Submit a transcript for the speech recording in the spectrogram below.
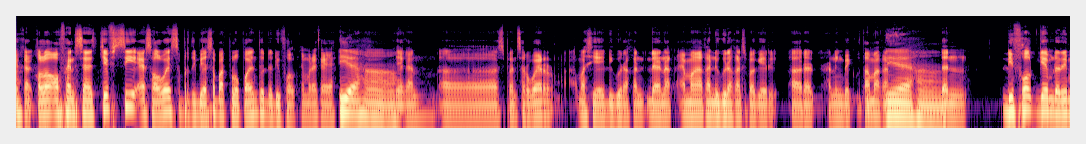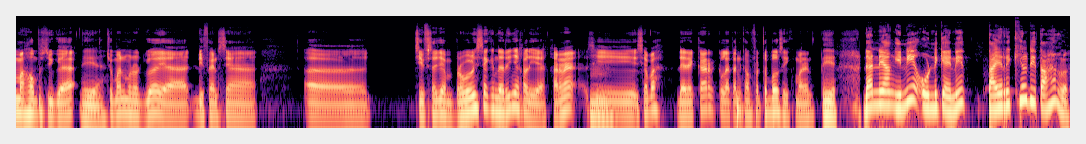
ya. Kalau offense-nya Chiefs sih as always seperti biasa 40 poin tuh udah defaultnya mereka ya. Iya, ha. Ya kan Eh, Spencer Ware masih digunakan dan emang akan digunakan sebagai eh, running back utama kan. Iya, ha. Dan default game dari Mahomes juga. iya. Cuman menurut gue ya defense-nya eh Chiefs saja. Probably secondary-nya kali ya. Karena si Hmm. siapa? Derek Carr kelihatan comfortable sih kemarin Iya. Dan yang ini uniknya ini Tyreek Hill ditahan loh.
